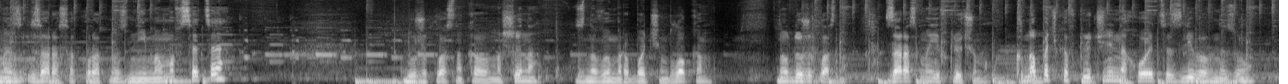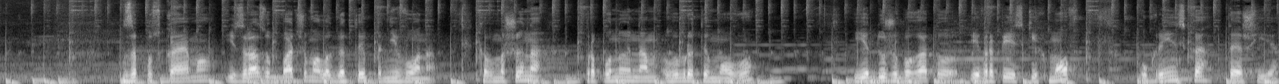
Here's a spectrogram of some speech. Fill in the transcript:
Ми зараз акуратно знімемо все це. Дуже класна кавомашина з новим робочим блоком. Ну, дуже класно. Зараз ми її включимо. Кнопочка включення знаходиться зліва внизу. Запускаємо і зразу бачимо логотип Нівона. Кавомашина пропонує нам вибрати мову. Є дуже багато європейських мов, українська теж є.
